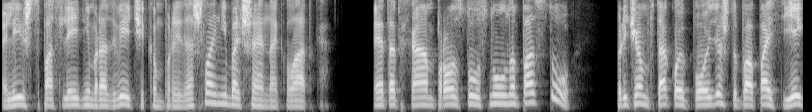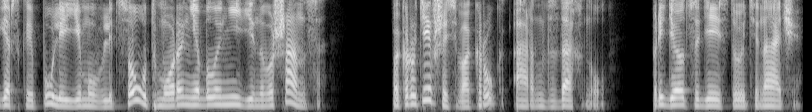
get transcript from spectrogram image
Лишь с последним разведчиком произошла небольшая накладка. Этот хам просто уснул на посту, причем в такой позе, что попасть егерской пулей ему в лицо у Тмора не было ни единого шанса. Покрутившись вокруг, Арн вздохнул. Придется действовать иначе.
